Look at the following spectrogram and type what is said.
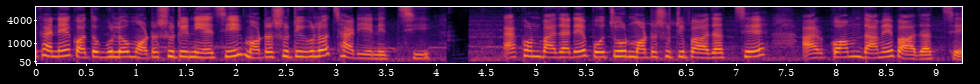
এখানে কতগুলো মটরশুঁটি নিয়েছি, মটরশুঁটিগুলো ছাড়িয়ে নিচ্ছি। এখন বাজারে প্রচুর মটরশুঁটি পাওয়া যাচ্ছে আর কম দামে পাওয়া যাচ্ছে।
